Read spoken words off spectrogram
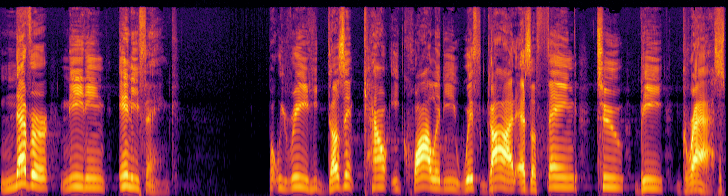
never needing anything. But we read he doesn't count equality with God as a thing to be grasped.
